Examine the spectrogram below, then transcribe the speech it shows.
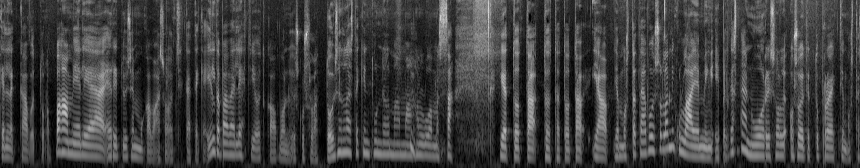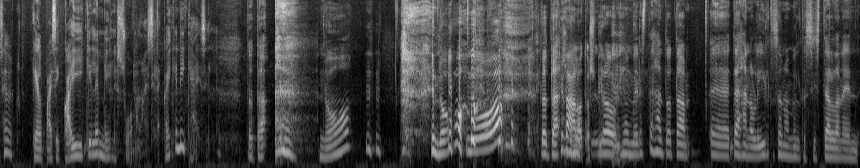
kenellekään voi tulla paha mieliä ja erityisen mukavaa se on, että sitä tekee iltapäivälehti, jotka on voinut joskus olla toisenlaistakin tunnelmaa maahan luomassa. Ja, tota, tota, tota, ja, ja musta tämä voisi olla niin kuin laajemmin, ei pelkästään nuorisolle osoitettu projekti, musta se kelpaisi kaikille meille suomalaisille, kaiken ikäisille. Tota, no, no, No, tota, Hyvä aloitus. No, mun mielestähän tota, tähän oli Iltasanomilta siis tällainen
